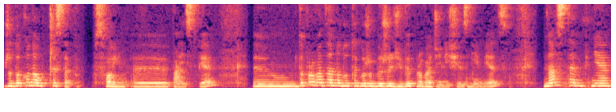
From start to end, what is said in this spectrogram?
że dokonał czystek w swoim y, państwie. Doprowadzano do tego, żeby Żydzi wyprowadzili się z Niemiec. Następnie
